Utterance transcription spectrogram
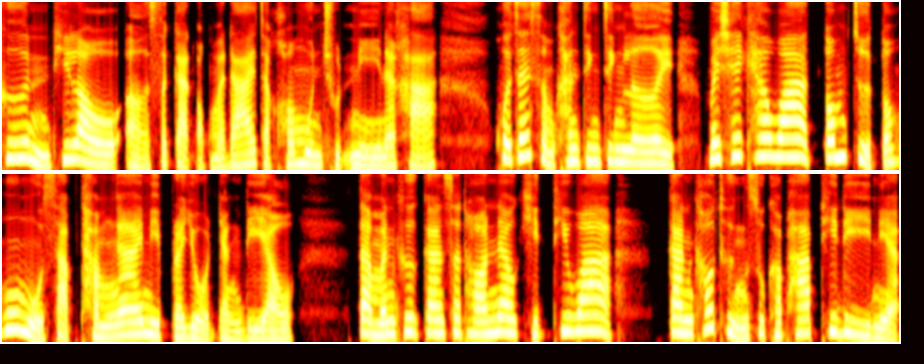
ขึ้นที่เราเอ่อสกัดออกมาได้จากข้อมูลชุดนี้นะคะ หัวใจสำคัญจริง ๆ เลย ไม่ใช่แค่ว่าต้มจืดเต้าหู้หมูสับทำง่ายมีประโยชน์อย่างเดียว แต่มันคือการสะท้อนแนวคิดที่ว่าการเข้าถึงสุขภาพที่ดีเนี่ย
